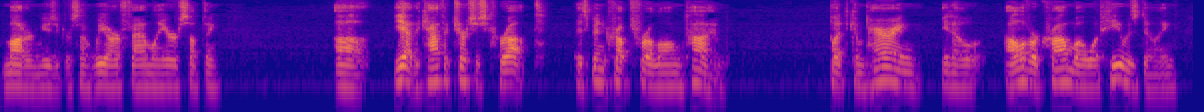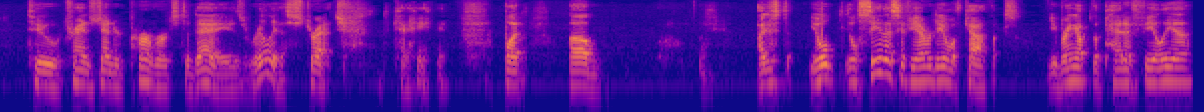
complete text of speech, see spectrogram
modern music or something. We are family or something. Uh, yeah, the Catholic Church is corrupt. It's been corrupt for a long time. But comparing, you know, Oliver Cromwell, what he was doing to transgendered perverts today is really a stretch. Okay, but um, I just you'll you'll see this if you ever deal with Catholics. You bring up the pedophilia,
